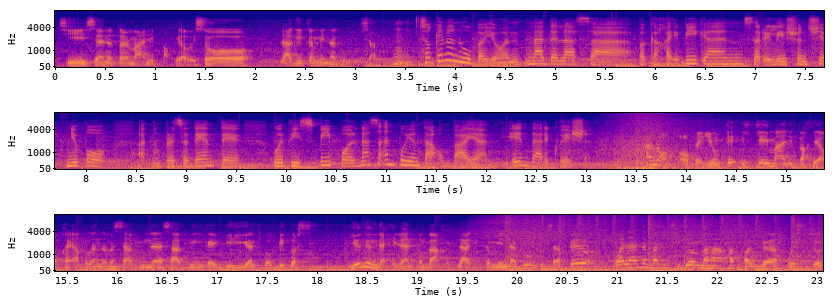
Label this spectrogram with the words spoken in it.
si Senator Manny Pacquiao. So, lagi kami nag-uusap. Mm. So, ganun ho ba yun? Nadala sa pagkakaibigan, sa relationship niyo po at ng presidente with these people, nasaan po yung taong bayan in that equation? Ano, okay, yung kay, kay Manny Pacquiao, kaya ako lang naman sabi na sabing kaibigan ko because yun yung dahilan kung bakit lagi kami nag-uusap. Pero wala naman siguro makakapag-question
